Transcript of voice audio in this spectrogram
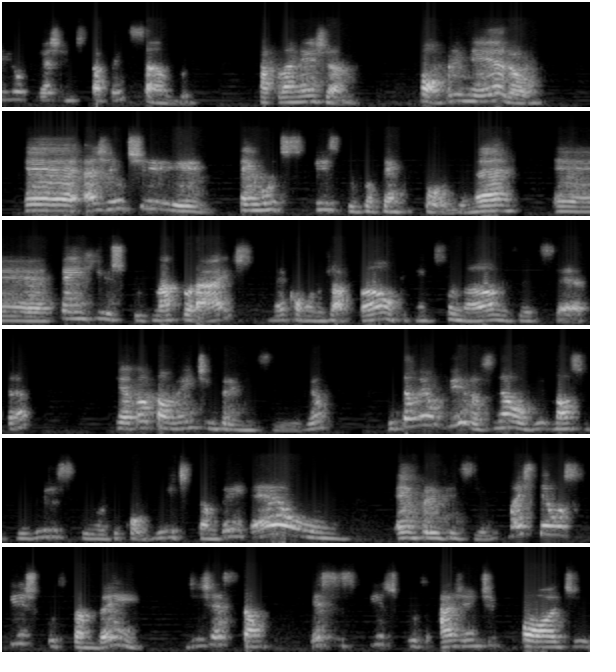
e o que a gente está pensando, está planejando. Bom, primeiro, é, a gente tem muitos riscos o tempo todo, né? É, tem riscos naturais, né, como no Japão, que tem tsunamis, etc., que é totalmente imprevisível. E também o vírus, né, o nosso vírus do, do Covid também é, um, é imprevisível. Mas tem os riscos também de gestão. Esses riscos a gente pode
